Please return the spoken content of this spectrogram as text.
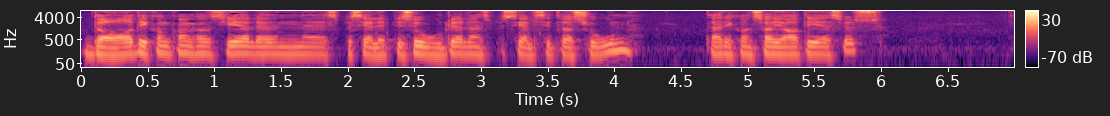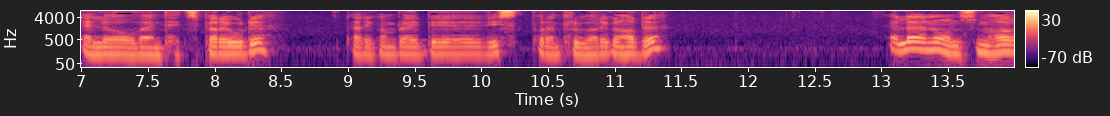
dag de kan kanskje, eller en spesiell episode eller en spesiell situasjon der de kan si ja til Jesus, eller over en tidsperiode, der de kan bli bevisst på den trua de kan hadde. Eller noen som har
